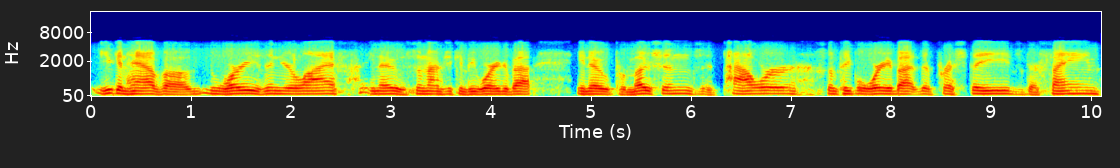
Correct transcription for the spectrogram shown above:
you can have uh, worries in your life. You know, sometimes you can be worried about you know promotions and power. Some people worry about their prestige, their fame.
